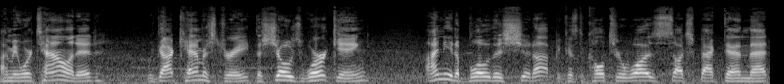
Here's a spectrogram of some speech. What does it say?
I mean, we're talented. We got chemistry. The show's working. I need to blow this shit up because the culture was such back then that,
